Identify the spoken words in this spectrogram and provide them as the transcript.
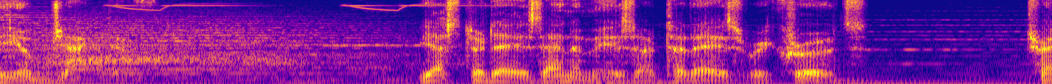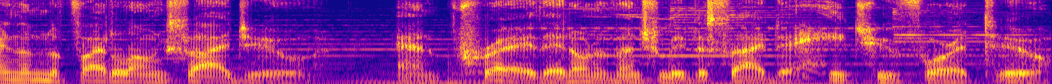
the objective. Yesterday's enemies are today's recruits. Train them to fight alongside you and pray they don't eventually decide to hate you for it too.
